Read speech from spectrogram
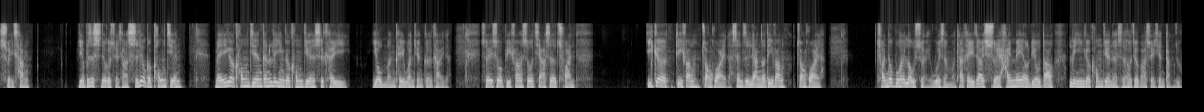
水舱，也不是十六个水舱，十六个空间，每一个空间跟另一个空间是可以有门可以完全隔开的。所以说，比方说，假设船一个地方撞坏了，甚至两个地方撞坏了，船都不会漏水。为什么？它可以在水还没有流到另一个空间的时候就把水先挡住。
